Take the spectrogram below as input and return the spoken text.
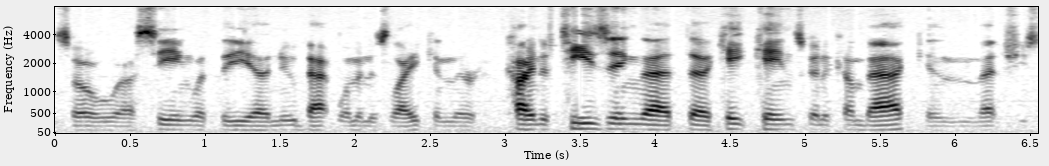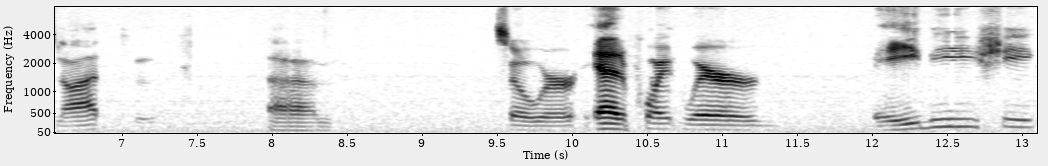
So uh, seeing what the uh, new Batwoman is like, and they're kind of teasing that uh, Kate Kane's going to come back and that she's not. And, um, so we're at a point where maybe she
